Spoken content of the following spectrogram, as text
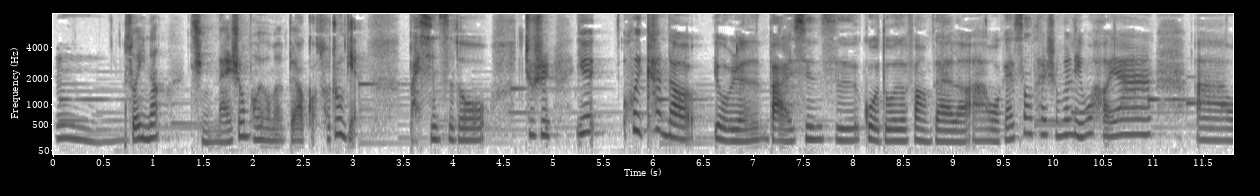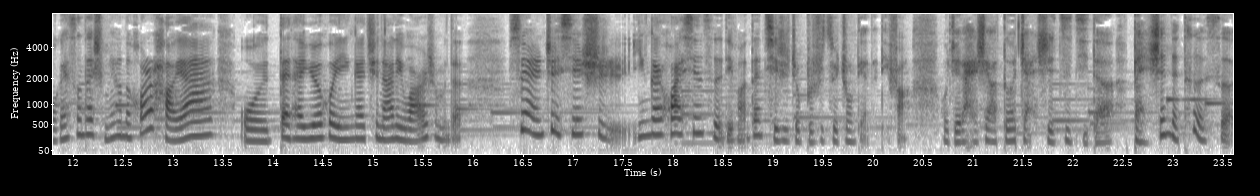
嗯，所以呢，请男生朋友们不要搞错重点，把心思都就是因为会看到有人把心思过多的放在了啊，我该送他什么礼物好呀，啊，我该送他什么样的花好呀，我带他约会应该去哪里玩什么的。虽然这些是应该花心思的地方，但其实这不是最重点的地方。我觉得还是要多展示自己的本身的特色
